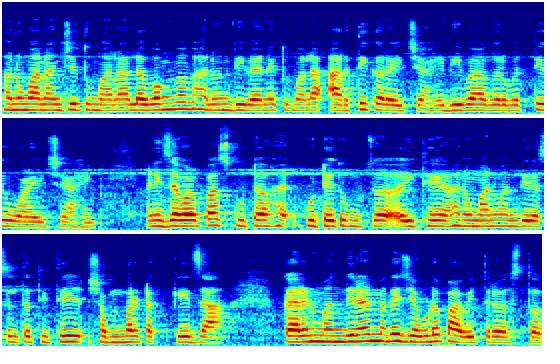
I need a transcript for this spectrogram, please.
हनुमानांची तुम्हाला लवंग घालून दिव्याने तुम्हाला आरती करायची आहे. दिवा अगरबत्ती ओवाळायची आहे. आणि जवळपास कुठं ह कुठे तुमचं इथे हनुमान मंदिर असेल तर तिथे शंभर टक्के जा. कारण मंदिरांमध्ये जेवढं पावित्र्य असतं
